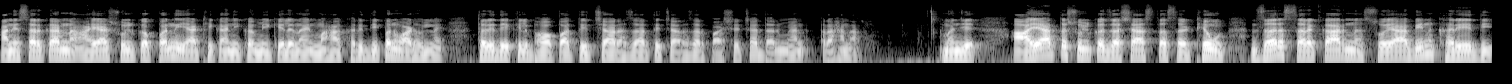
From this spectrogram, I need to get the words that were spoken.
आणि सरकारनं आयात शुल्क पण या ठिकाणी कमी केलं नाही महाखरेदी पण वाढवली नाही. तरी देखील भावपातळी चार हजार ते चार हजार पाचशेच्या दरम्यान राहणार. म्हणजे आयात शुल्क जशास तसं ठेवून जर सरकारनं सोयाबीन खरेदी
